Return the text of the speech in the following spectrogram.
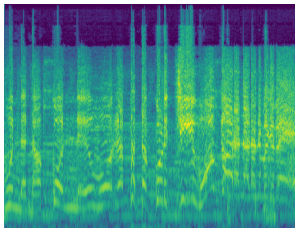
உன்னை நான் கொன்னு ஓ ரத்தத்தை குடிச்சு ஓங்கார நடனம் விடுவேன்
